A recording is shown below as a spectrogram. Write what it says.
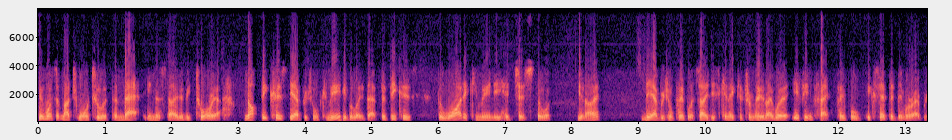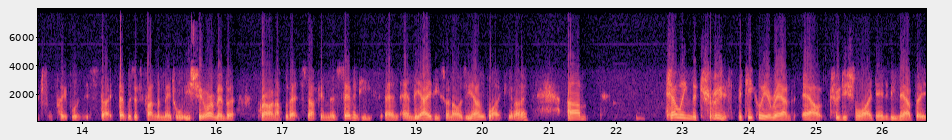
there wasn't much more to it than that in the state of Victoria. Not because the Aboriginal community believed that, but because the wider community had just thought, you know, the Aboriginal people are so disconnected from who they were. If in fact people accepted there were Aboriginal people in this state, that was a fundamental issue. I remember growing up with that stuff in the 70s and, and the 80s when I was a young bloke, you know. Um, telling the truth, particularly around our traditional identity. Now, the,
